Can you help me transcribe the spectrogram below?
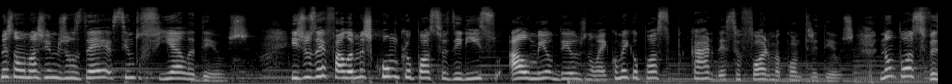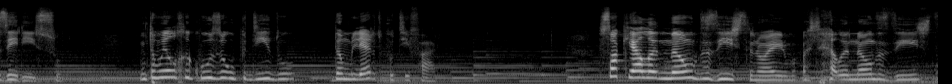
mas não, nós vemos José sendo fiel a Deus. E José fala: Mas como que eu posso fazer isso ao meu Deus, não é? Como é que eu posso pecar dessa forma contra Deus? Não posso fazer isso. Então ele recusa o pedido da mulher de Potifar. Só que ela não desiste, não é, irmãos? Ela não desiste.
